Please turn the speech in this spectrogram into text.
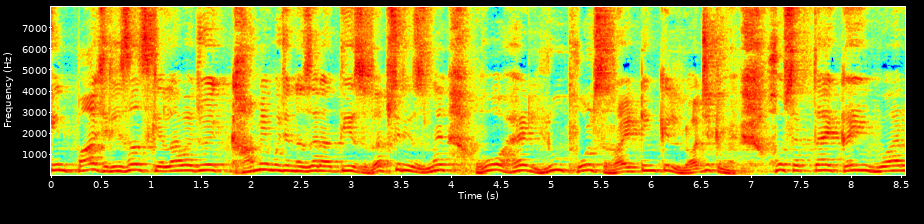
इन पाँच रीजंस के अलावा जो एक खामी मुझे नज़र आती है इस वेब सीरीज़ में, वो है लूप होल्स राइटिंग के लॉजिक में। हो सकता है कई बार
